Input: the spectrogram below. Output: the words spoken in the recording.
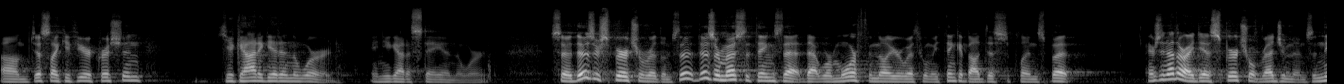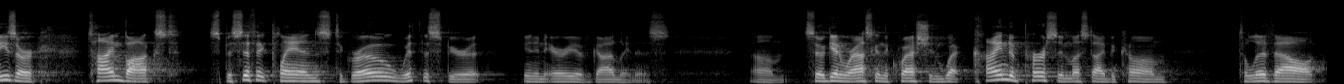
Um, just like if you're a Christian, you got to get in the Word and you got to stay in the Word. So those are spiritual rhythms. Those are most of the things that, that we're more familiar with when we think about disciplines. But there's another idea of spiritual regimens, and these are time boxed, specific plans to grow with the Spirit in an area of godliness. Um, so, again, we're asking the question what kind of person must I become to live out,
